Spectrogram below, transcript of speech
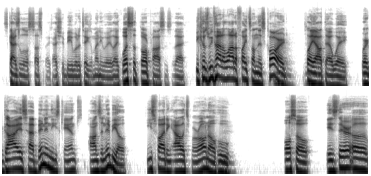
this guy's a little suspect. I should be able to take him anyway. Like, what's the thought process of that? Because we've had a lot of fights on this card mm-hmm. play mm-hmm. out that way, where guys have been in these camps. Ponzinibbio, he's fighting Alex Morono, who mm-hmm. also is there a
